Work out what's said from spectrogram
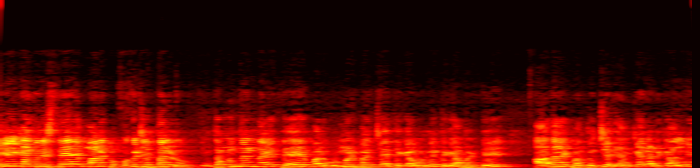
నీళ్ళు కత్తిరిస్తే మనకు ఒక చెప్తాను ఇంత ముందన్న అయితే మన ఉమ్మడి పంచాయతీగా ఉండింది కాబట్టి ఆదాయం కొంత వచ్చేది ఎంకే కాలనీ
